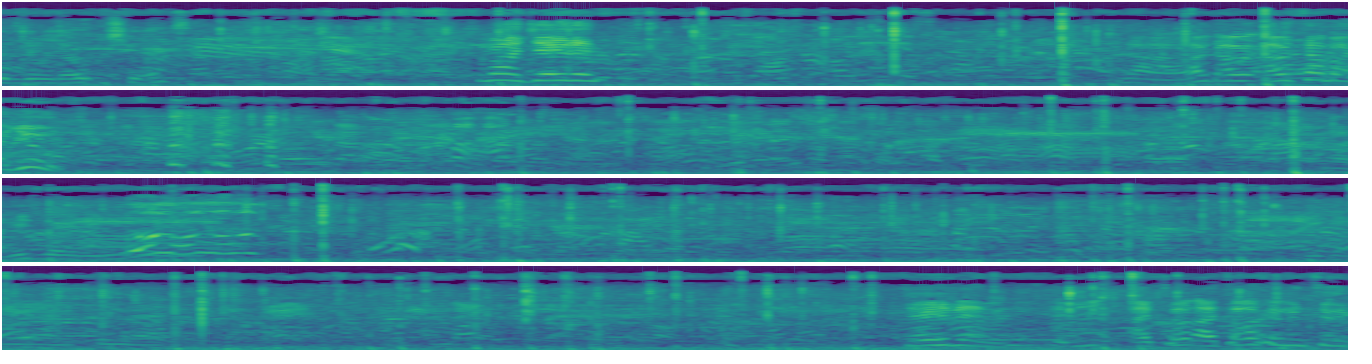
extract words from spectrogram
Come on, Jaden. No, I, I, I was talking about you. Nah, he's waiting. Oh, oh, oh. Jaden, I told I told him into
